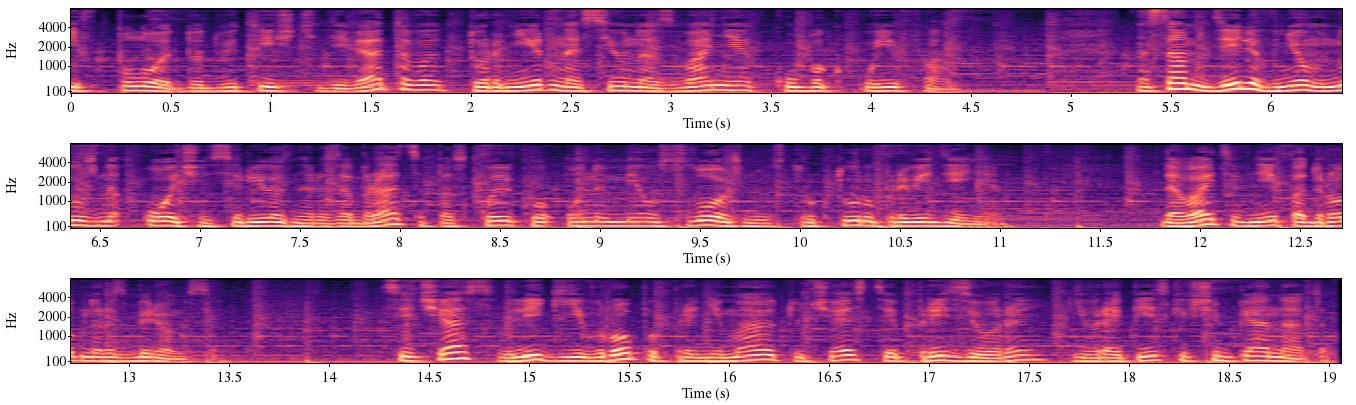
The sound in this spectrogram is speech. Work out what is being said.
и вплоть до 2009 турнир носил название Кубок УЕФА. На самом деле в нем нужно очень серьезно разобраться, поскольку он имел сложную структуру проведения. Давайте в ней подробно разберемся. Сейчас в Лиге Европы принимают участие призеры европейских чемпионатов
